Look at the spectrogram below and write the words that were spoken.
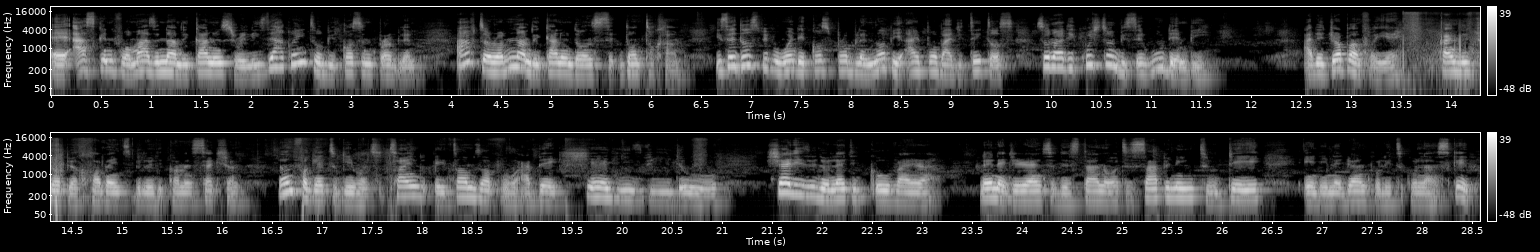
uh, asking for Mazi Nnamdi Kanu's release, they are going to be causing problem. After all, Nnamdi Kanu don't, don't talk am. He said those people, when they cause problem, not be IPOB agitators. So now the question be say, who them be? At the drop am for you. Kindly drop your comments below the comment section. Don't forget to give us a, time, a thumbs up or a beg. Share this video. Share this video, let it go viral. Let Nigerians understand what is happening today in the Nigerian political landscape.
